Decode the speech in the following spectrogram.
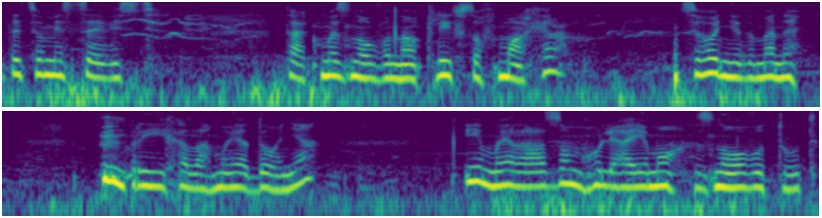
Впізнаєте цю місцевість? Так, ми знову на Cliffs of Macher. Сьогодні до мене приїхала моя доня, і ми разом гуляємо знову тут,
